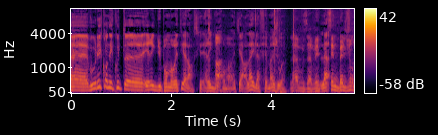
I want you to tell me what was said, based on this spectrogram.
euh, vous voulez qu'on écoute euh, Éric Dupont-Moretti Alors, parce qu'Éric Ah. Dupont-Moretti, alors là, il a fait ma joie. Là, vous avez Là- passé une belle journée.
